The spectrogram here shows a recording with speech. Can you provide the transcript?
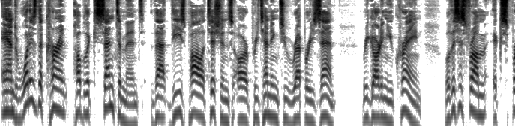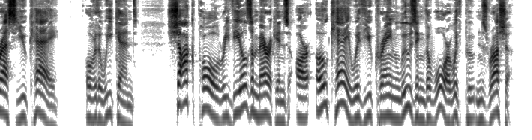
And what is the current public sentiment that these politicians are pretending to represent regarding Ukraine? Well, this is from Express UK over the weekend. Shock poll reveals Americans are okay with Ukraine losing the war with Putin's Russia.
